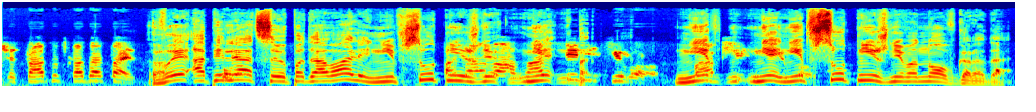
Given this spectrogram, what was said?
16 ходатайств. Вы апелляцию подавали не в суд Нижнего... Вообще ничего. Не, Вообще не, не в суд Нижнего Новгорода.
